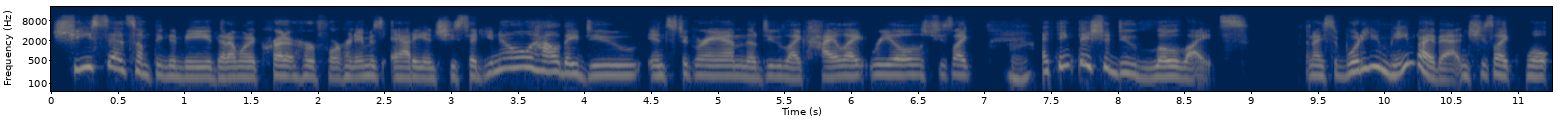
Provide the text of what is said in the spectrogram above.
she said something to me that I want to credit her for. Her name is Addie. And she said, You know how they do Instagram and they'll do like highlight reels? She's like, right. I think they should do low lights. And I said, What do you mean by that? And she's like, Well,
